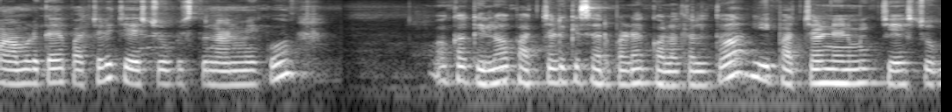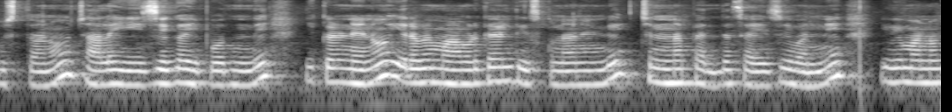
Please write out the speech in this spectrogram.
మామిడికాయ పచ్చడి చేసి చూపిస్తున్నాను మీకు. ఒక కిలో పచ్చడికి సరిపడే కొలతలతో ఈ పచ్చడి నేను మీకు చేసి చూపిస్తాను. చాలా ఈజీగా అయిపోతుంది. ఇక్కడ నేను ఇరవై మామిడికాయలు తీసుకున్నానండి. చిన్న పెద్ద సైజు ఇవన్నీ. ఇవి మనం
